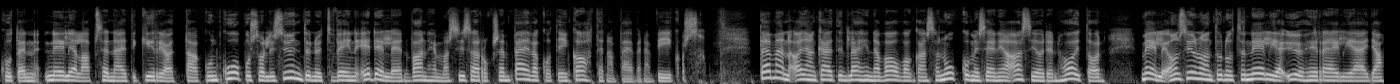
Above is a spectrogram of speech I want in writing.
kuten neljä lapsen äiti kirjoittaa. Kun Kuopus oli syntynyt, vein edelleen vanhemman sisaruksen päiväkotiin kahtena päivänä viikossa. Tämän ajan käytin lähinnä vauvan kanssa nukkumiseen ja asioiden hoitoon. Meille on siunantunut neljä yöheräilijää ja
